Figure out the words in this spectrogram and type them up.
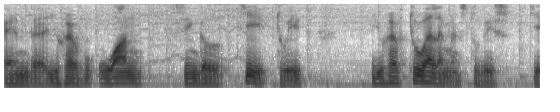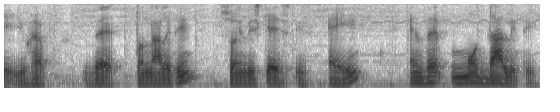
and uh, you have one single key to it, you have two elements to this key. You have the tonality, so in this case is A, and the modality.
